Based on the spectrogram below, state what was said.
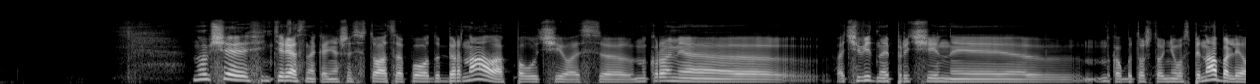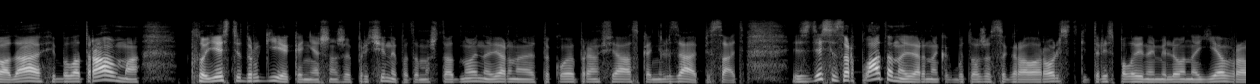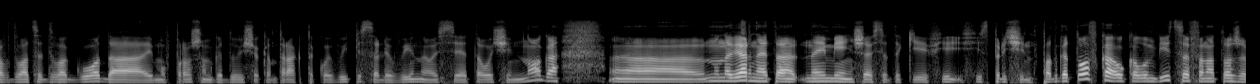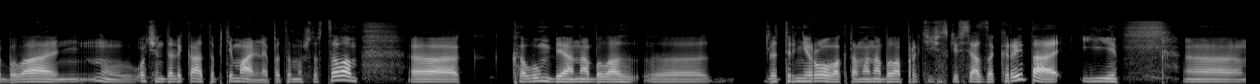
ну, вообще, интересная, конечно, ситуация по поводу Бернала получилась. Э, ну, кроме э, очевидной причины, э, ну, как бы то, что у него спина болела, да, и была травма, то есть и другие, конечно же, причины, потому что одной, наверное, такое прям фиаско нельзя описать. И здесь и зарплата, наверное, как бы тоже сыграла роль. Все-таки 3,5 миллиона евро в 22 года. Ему в прошлом году еще контракт такой выписали в Инуосе. Это очень много. Э, ну, наверное, это наименьшая все-таки из причин. Подготовка у колумбийцев, она тоже была ну, очень далека от оптимальной, потому что в целом э, Колумбия, она была э, для тренировок, там она была практически вся закрыта, и э,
